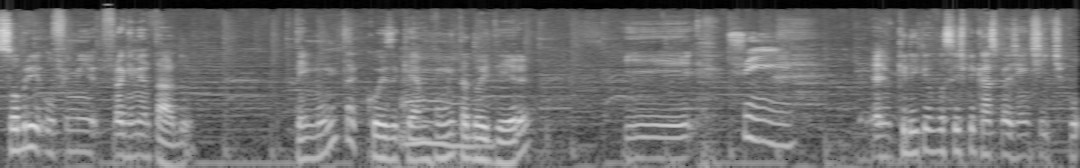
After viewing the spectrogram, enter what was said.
Sobre o filme Fragmentado, tem muita coisa que hum. é muita doideira. E. Sim. Eu queria que você explicasse pra gente, tipo,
